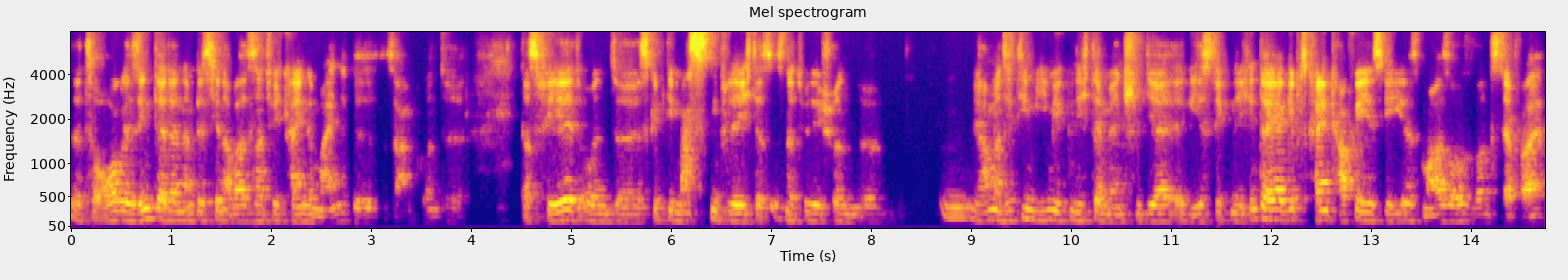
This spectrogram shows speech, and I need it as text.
äh, zur Orgel singt er dann ein bisschen, aber es ist natürlich kein Gemeindegesang und äh, das fehlt und es gibt die Maskenpflicht, das ist natürlich schon ja, man sieht die Mimik nicht der Menschen, die Gestik nicht. Hinterher gibt es keinen Kaffee, ist hier jedes Mal so sonst der Fall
